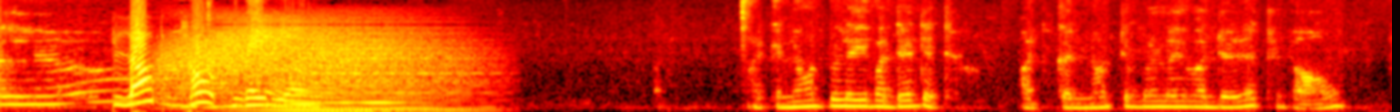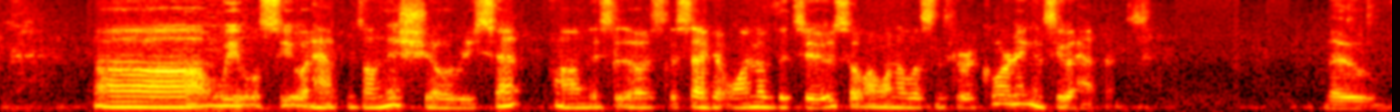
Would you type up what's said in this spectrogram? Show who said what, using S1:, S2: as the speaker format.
S1: Hello.
S2: Blog Talk Radio.
S1: I cannot believe I did it. I cannot believe I did it at all. Uh, we will see what happens on this show reset. Um, this is uh, the second one of the two, so I want to listen to the recording and see what happens. Boom.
